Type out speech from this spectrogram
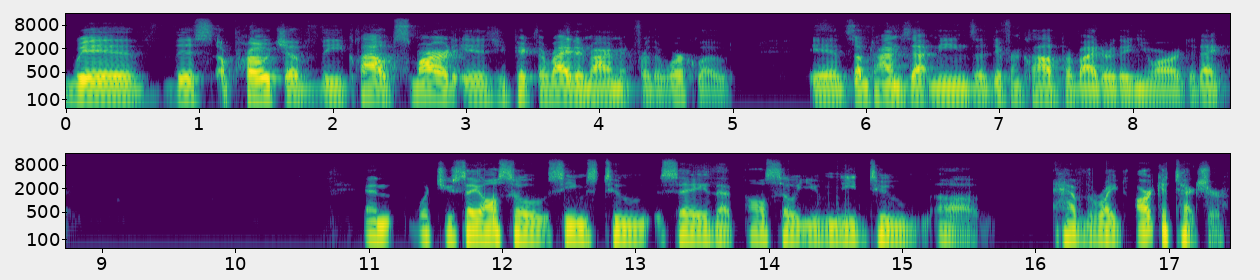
with this approach of the cloud smart is you pick the right environment for the workload and sometimes that means a different cloud provider than you are today. And what you say also seems to say that also you need to uh, have the right architecture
